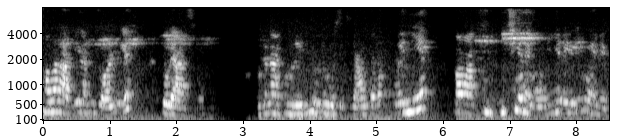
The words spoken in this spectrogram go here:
হওয়ার আগে আমি জল ঢেলে চলে আসব। ওই জন্য এখন রেডি হতে বসেছি। আলতাটা করে নিয়ে সব এখন গুছিয়ে নেব, নিয়ে রেডি হয়ে নেব।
